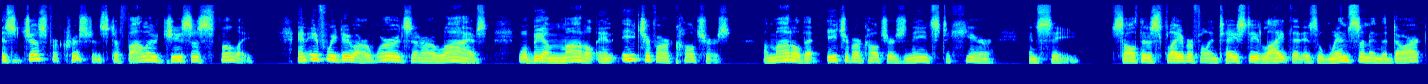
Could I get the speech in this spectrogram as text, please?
is just for Christians to follow Jesus fully. And if we do, our words and our lives will be a model in each of our cultures, a model that each of our cultures needs to hear and see. Salt that is flavorful and tasty, light that is winsome in the dark,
